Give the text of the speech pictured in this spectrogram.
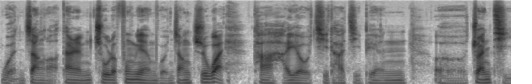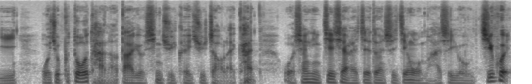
文章啊。当然，除了封面文章之外，它还有其他几篇呃专题，我就不多谈了。大家有兴趣可以去找来看。我相信接下来这段时间，我们还是有机会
